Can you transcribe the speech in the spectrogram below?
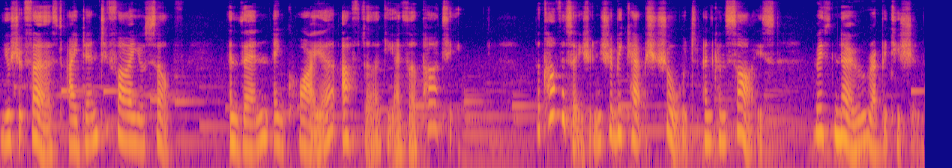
you should first identify yourself and then inquire after the other party. The conversation should be kept short and concise with no repetition.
